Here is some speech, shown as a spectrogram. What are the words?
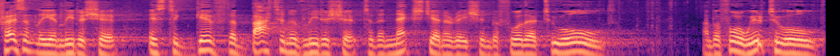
presently in leadership is to give the baton of leadership to the next generation before they're too old and before we're too old.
